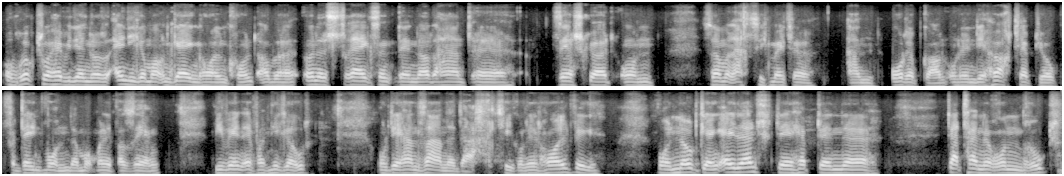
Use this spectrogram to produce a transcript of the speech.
Auf Rücktour haben wir dann noch einige Mal entgegenholen können, aber ohne Streik sind dann nach der Hand äh, sehr skört und 87 Meter an Odeb gegangen. Und in der Höcht habt ihr verdient gewonnen, da muss man etwas sagen. Wir werden einfach nicht gut. Und der haben Sahnedach. Und den Holt, wir wollen Not gegen Elend, der habt dann äh, das eine Runde druckt.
